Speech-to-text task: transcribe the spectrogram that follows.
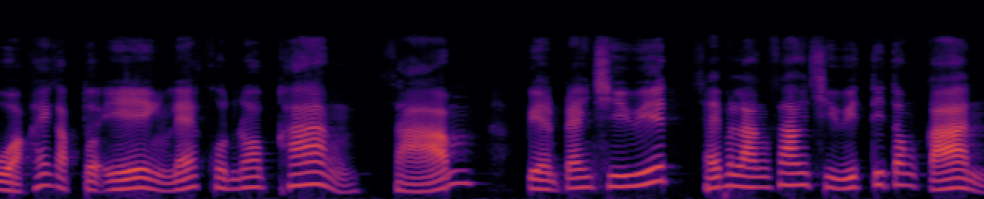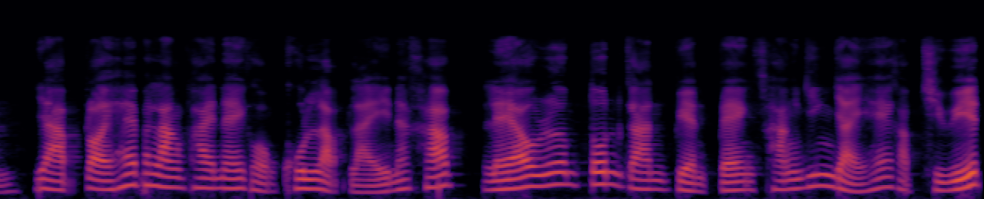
บวกให้กับตัวเองและคนรอบข้าง 3. เปลี่ยนแปลงชีวิต ใช้พลังสร้างชีวิตที่ต้องการ อย่าปล่อยให้พลังภายในของคุณหลับไหลนะครับ แล้วเริ่มต้นการเปลี่ยนแปลงครั้งยิ่งใหญ่ให้กับชีวิต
